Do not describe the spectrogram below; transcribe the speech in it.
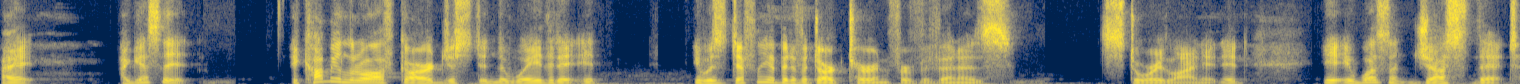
I I guess it it caught me a little off guard just in the way that it it, it was definitely a bit of a dark turn for Vivenna's storyline. It, it it wasn't just that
